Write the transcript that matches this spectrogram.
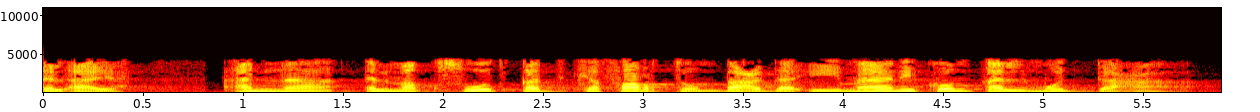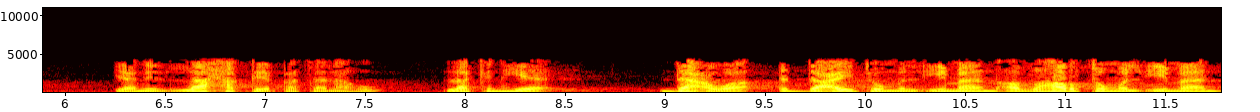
الآية أن المقصود قد كفرتم بعد إيمانكم المدعى يعني لا حقيقة له لكن هي دعوة ادعيتم الإيمان أظهرتم الإيمان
